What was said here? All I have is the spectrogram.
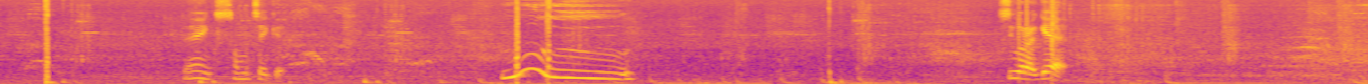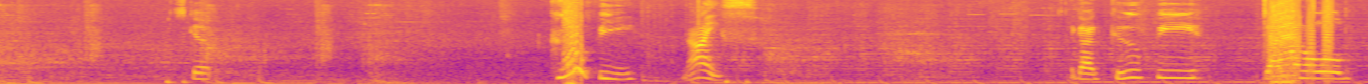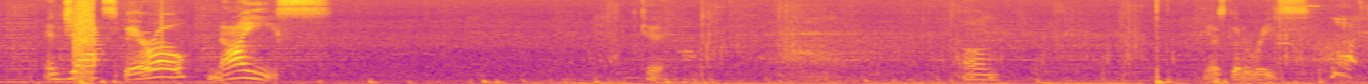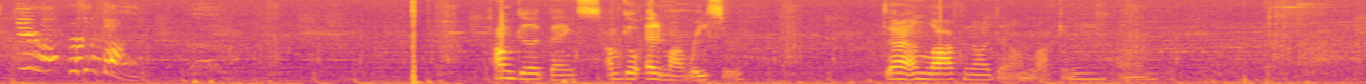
Thanks, I'm gonna take it. Ooh. See what I get. Skip. Goofy. Nice. I got Goofy, Donald, and Jack Sparrow. Nice. Um. Yeah, let's go to race. Gear up for some fun. I'm good, thanks. I'm go edit my racer. Did I unlock? No, I didn't unlock any. Um.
